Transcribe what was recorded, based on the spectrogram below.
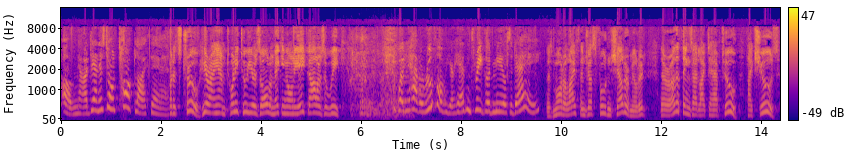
Oh, now, Dennis, don't talk like that. But it's true. Here I am, 22 years old and making only $8 a week. Well, you have a roof over your head and three good meals a day. There's more to life than just food and shelter, Mildred. There are other things I'd like to have, too, like shoes.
